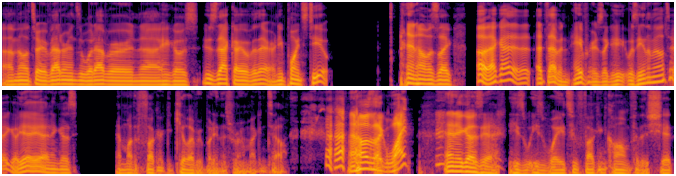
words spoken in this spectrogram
Uh, military veterans or whatever, and uh, he goes, "Who's that guy over there?" And he points to you. And I was like, "Oh, that guy, that's Evan Hafer." He's like, "Was he in the military?" I go, "Yeah, yeah." And he goes, "That motherfucker could kill everybody in this room. I can tell." and I was like, "What?" And he goes, "Yeah, he's he's way too fucking calm for this shit.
